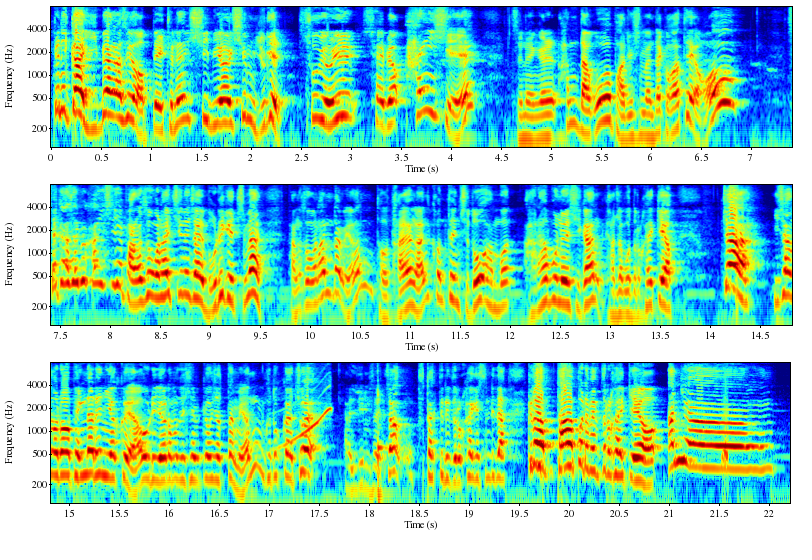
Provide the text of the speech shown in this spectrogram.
그러니까 입양하세요 업데이트는 12월 16일 수요일 새벽 1시에 진행을 한다고 봐주시면 될 것 같아요. 제가 새벽 1시에 방송을 할지는 잘 모르겠지만 방송을 한다면 더 다양한 컨텐츠도 한번 알아보는 시간 가져보도록 할게요. 자 이상으로 백나른이었고요. 우리 여러분들 재밌게 보셨다면 구독과 좋아요 알림 설정 부탁드리도록 하겠습니다. 그럼 다음번에 뵙도록 할게요. 안녕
